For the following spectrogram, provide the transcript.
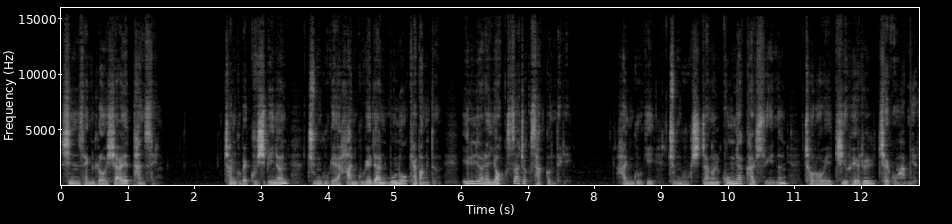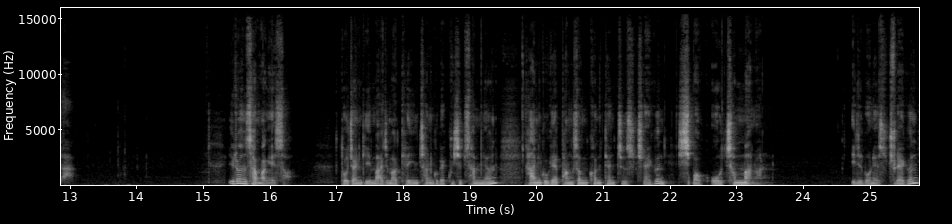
신생 러시아의 탄생, 1992년 중국의 한국에 대한 문호 개방 등 일련의 역사적 사건들이 한국이 중국 시장을 공략할 수 있는 절호의 기회를 제공합니다. 이런 상황에서 도전기 마지막 해인 1993년 한국의 방송 콘텐츠 수출액은 10억 5천만 원, 일본의 수출액은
